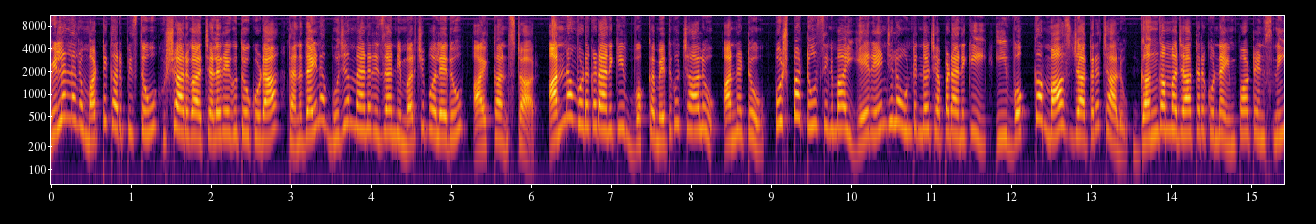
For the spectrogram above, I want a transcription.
విలన్లను మట్టి కరిపిస్తూ హుషారుగా చెలరేగుతూ కూడా తనదైన భుజం మేనరిజాన్ని మర్చిపోలేదు ఐకాన్ స్టార్. అన్నం ఉడకడానికి ఒక్క మెతుకు చాలు అన్నట్టు పుష్ప టూ సినిమా ఏ రేంజ్లో ఉంటుందో చెప్పడానికి ఈ ఒక్క మాస్ జాతర చాలు. గంగమ్మ జాతరకున్న ఇంపార్టెన్స్ని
